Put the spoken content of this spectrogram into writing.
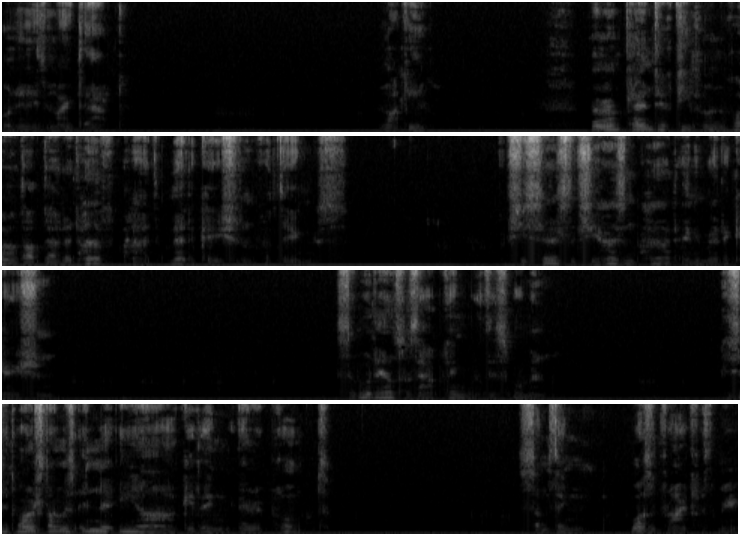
or anything like that. Lucky. There are plenty of people in the world out there that have had medication for things. But she says that she hasn't had any medication. So, what else was happening with this woman? She said, whilst I was in the ER giving a report, something wasn't right with me.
